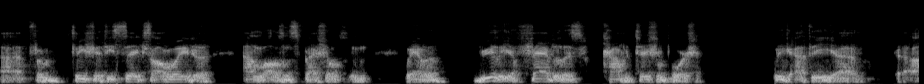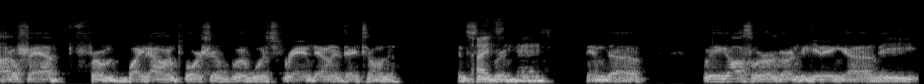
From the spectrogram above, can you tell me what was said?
uh, from 356 all the way to Outlaws and Specials, and we have a really a fabulous competition Porsche. We got the uh, Auto Fab from White Island Porsche, which ran down in Daytona and nice. And uh, we also are going to be getting uh, the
